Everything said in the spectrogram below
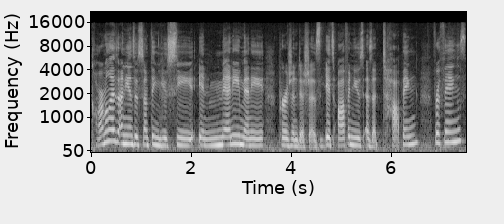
Caramelized onions is something you see in many, many Persian dishes. Mm-hmm. It's often used as a topping for things,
